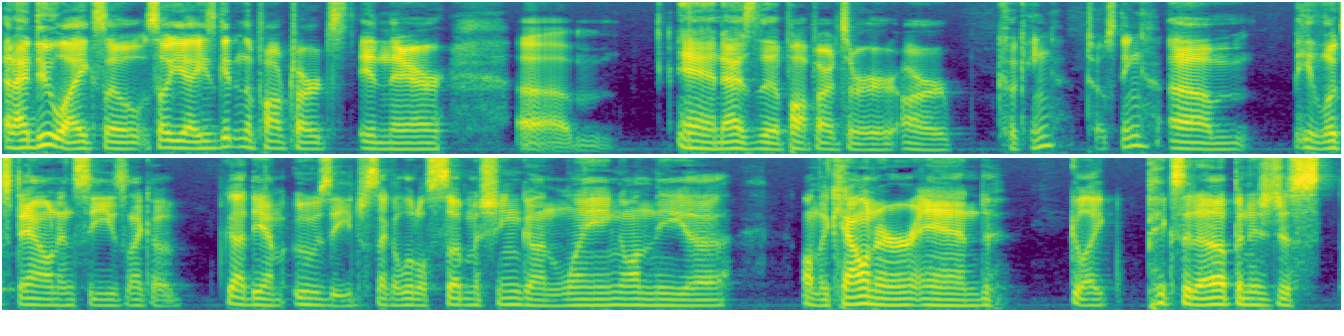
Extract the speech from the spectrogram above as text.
and i do like so so yeah he's getting the pop tarts in there um and as the pop tarts are are cooking toasting um he looks down and sees like a goddamn uzi just like a little submachine gun laying on the uh on the counter and like picks it up and is just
